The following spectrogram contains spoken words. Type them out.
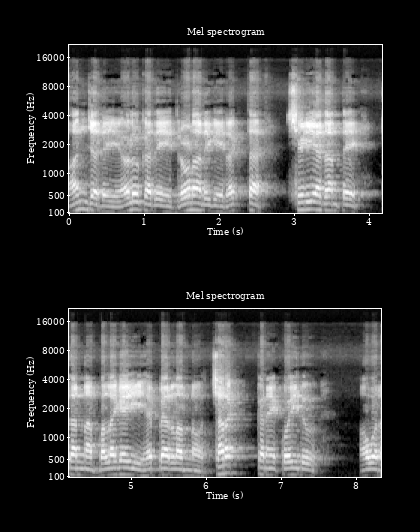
ಅಂಜದೆ ಅಳುಕದೆ ದ್ರೋಣರಿಗೆ ರಕ್ತ ಸಿಡಿಯದಂತೆ ತನ್ನ ಬಲಗೈ ಹೆಬ್ಬೆರಳನ್ನು ಚರಕ್ಕನೆ ಕೊಯ್ದು ಅವರ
